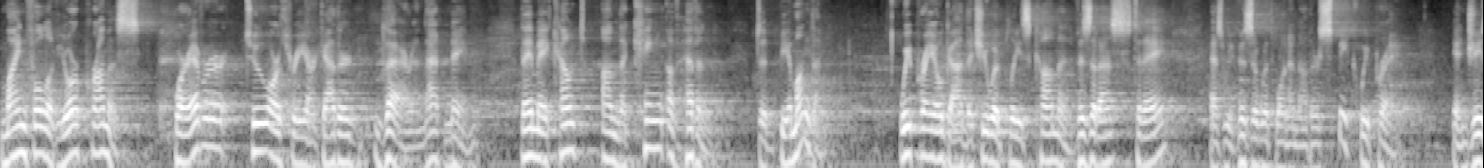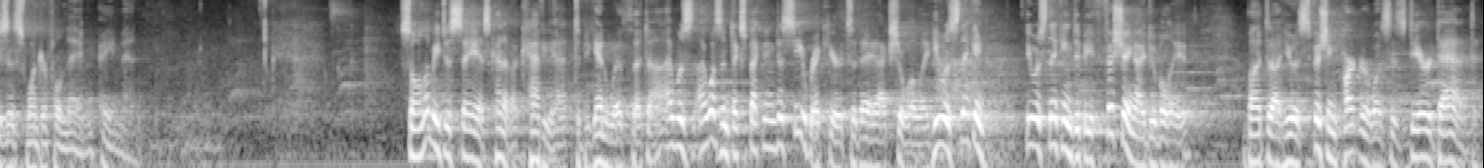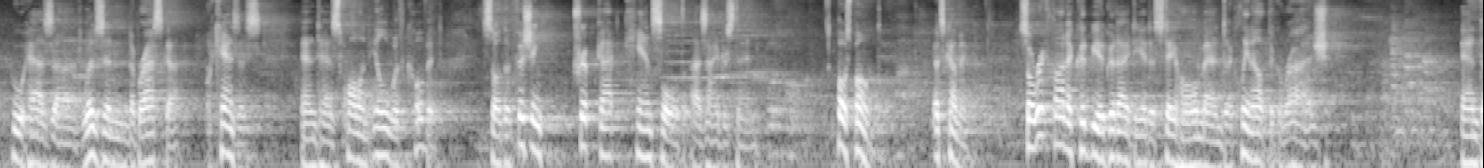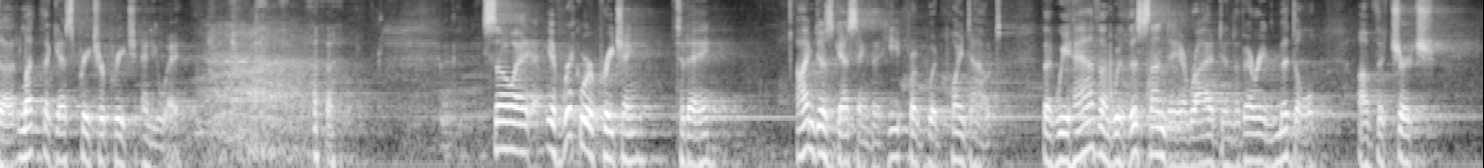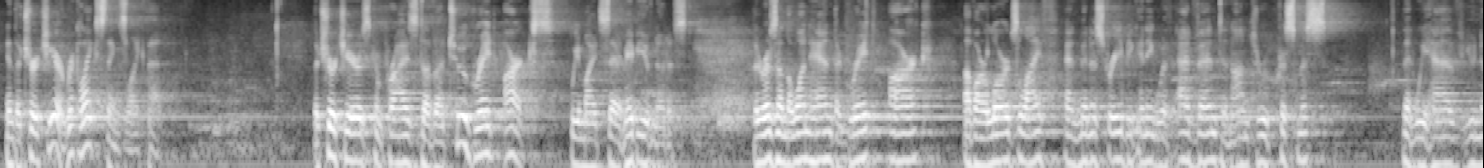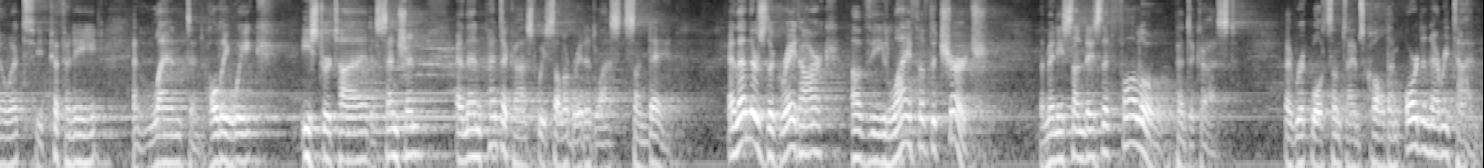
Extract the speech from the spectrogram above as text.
mindful of your promise, wherever two or three are gathered there in that name, they may count on the King of heaven to be among them. We pray, O oh God, that you would please come and visit us today as we visit with one another. Speak, we pray. In Jesus' wonderful name, amen. So let me just say, as kind of a caveat to begin with, that I, was, I wasn't expecting to see Rick here today, actually. He was thinking, he was thinking to be fishing, I do believe, but uh, his fishing partner was his dear dad, who has, uh, lives in Nebraska, or Kansas, and has fallen ill with COVID. So the fishing trip got canceled, as I understand. Postponed. It's coming. So Rick thought it could be a good idea to stay home and uh, clean out the garage and uh, let the guest preacher preach anyway. so uh, if Rick were preaching today, I'm just guessing that he would point out that we have, uh, with this Sunday, arrived in the very middle of the church, in the church year. Rick likes things like that. The church year is comprised of uh, two great arcs, we might say. Maybe you've noticed. There is, on the one hand, the great arc of our Lord's life and ministry, beginning with Advent and on through Christmas. Then we have, you know it, Epiphany and Lent and Holy Week, Eastertide, Ascension, and then Pentecost we celebrated last Sunday. And then there's the great arc of the life of the church the many Sundays that follow Pentecost. Uh, Rick will sometimes call them ordinary time,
